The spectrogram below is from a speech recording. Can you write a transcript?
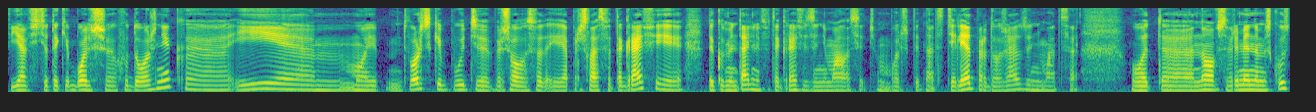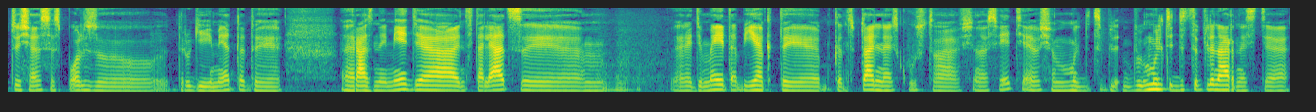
я все-таки больше художник, э, и мой творческий путь пришел, я пришла с фотографии, документальной фотографией занималась этим больше 15 лет, продолжаю заниматься. Вот, э, но в современном искусстве сейчас использую другие методы, разные медиа, инсталляции, ready-made объекты, концептуальное искусство, все на свете, в общем, мультидисципли... мультидисциплинарность э,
